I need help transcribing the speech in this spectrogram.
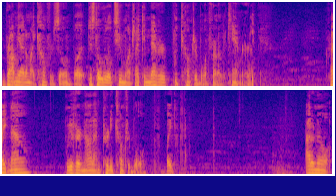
brought me out of my comfort zone, but just a little too much. I can never be comfortable in front of a camera. Right now, believe it or not, I'm pretty comfortable. Like I don't know.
